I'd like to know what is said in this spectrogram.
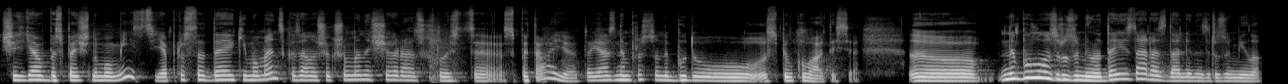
чи я в безпечному місці. Я просто в деякий момент сказала, що якщо мене ще раз хтось це спитає, то я з ним просто не буду спілкуватися. Е, Не було зрозуміло, де і зараз далі не зрозуміло.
